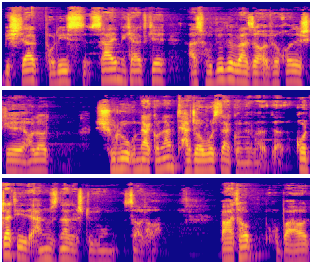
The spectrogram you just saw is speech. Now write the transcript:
بیشتر پلیس سعی می‌کرد که از حدود وظایف خودش که حالا شلوغ نکنن تجاوز نکنه قدرتی هنوز نداشت توی اون سالها. بعدها خب به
